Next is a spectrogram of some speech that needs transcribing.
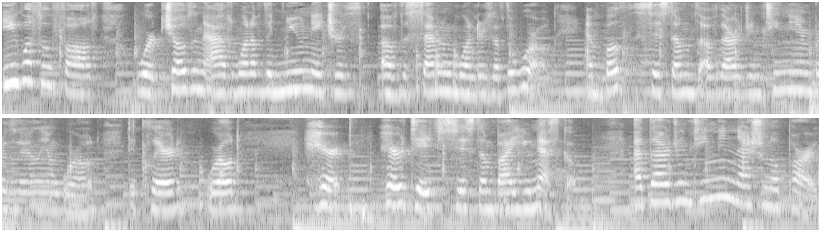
Iguazu Falls were chosen as one of the new natures of the seven wonders of the world, and both systems of the Argentinian and Brazilian world declared World Her- Heritage System by UNESCO. At the Argentinian National Park,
